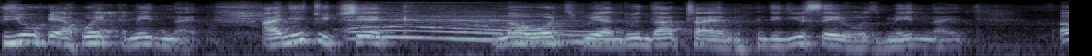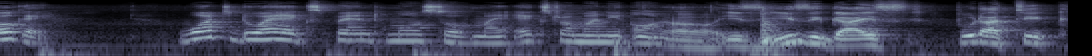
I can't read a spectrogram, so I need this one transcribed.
you were awake midnight? I need to check. know what we are doing that time. Did you say it was midnight? Okay. What do I expend most of my extra money on? Oh, easy, easy, guys. Put a tick.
